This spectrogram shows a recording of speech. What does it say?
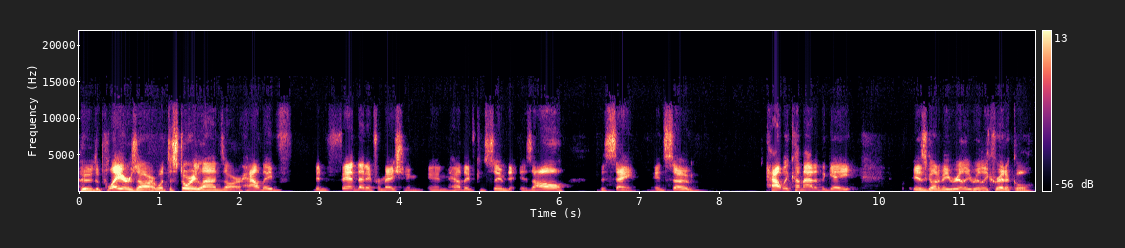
Who the players are, what the storylines are, how they've been fed that information and, and how they've consumed it is all the same. And so, how we come out of the gate is going to be really, really critical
